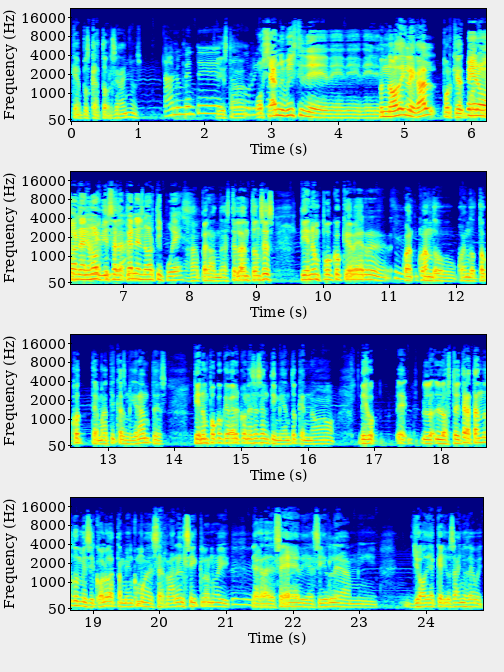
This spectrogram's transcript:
que pues 14 años. Ah, no inventé. Sí. O sea, anduviste de... de, de, de- Pues no de ilegal, porque... porque pero yo en el norte, visa- acá en el norte, pues. Ajá, pero anda a este lado. Entonces, tiene un poco que ver eh, cua- cuando, cuando toco temáticas migrantes. Tiene un poco que ver con ese sentimiento que no. Digo, eh, lo, lo estoy tratando con mi psicóloga también, como de cerrar el ciclo, ¿no? Y de agradecer y decirle a mi yo de aquellos años, eh, güey,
